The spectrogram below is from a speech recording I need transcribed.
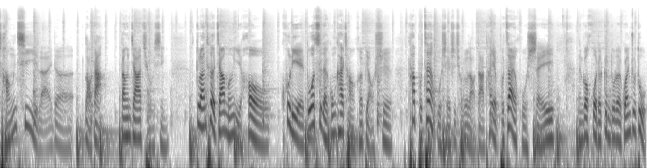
长期以来的老大、当家球星，杜兰特加盟以后，库里也多次在公开场合表示，他不在乎谁是球队老大，他也不在乎谁能够获得更多的关注度，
